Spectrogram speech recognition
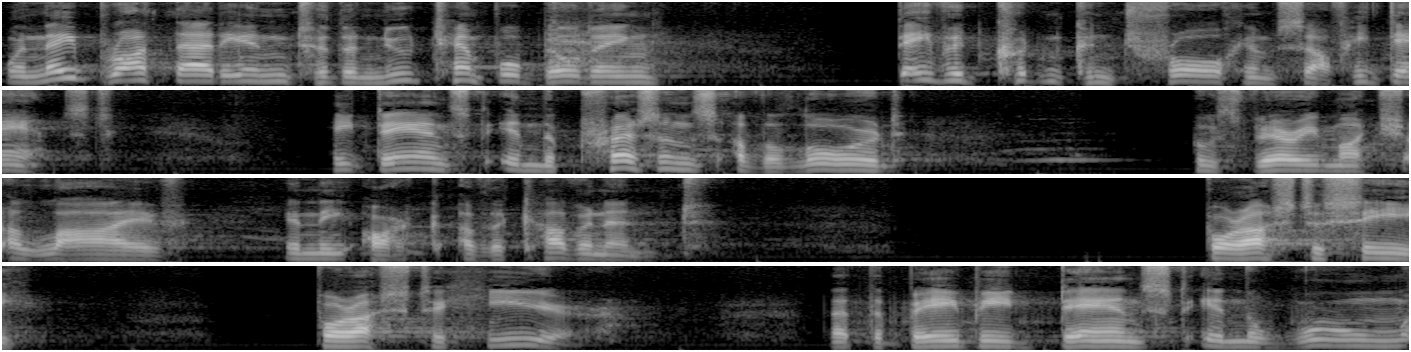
when they brought that into the new temple building, David couldn't control himself. He danced. He danced in the presence of the Lord, who's very much alive in the Ark of the Covenant. For us to see, for us to hear that the baby danced in the womb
